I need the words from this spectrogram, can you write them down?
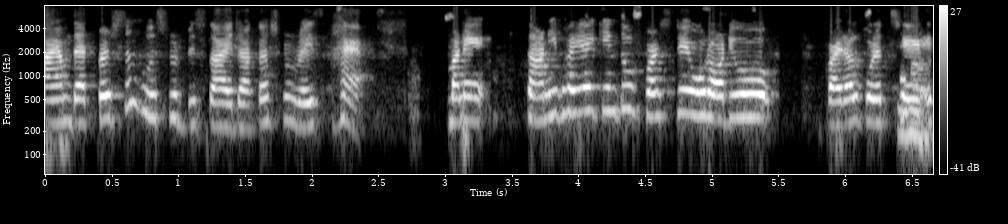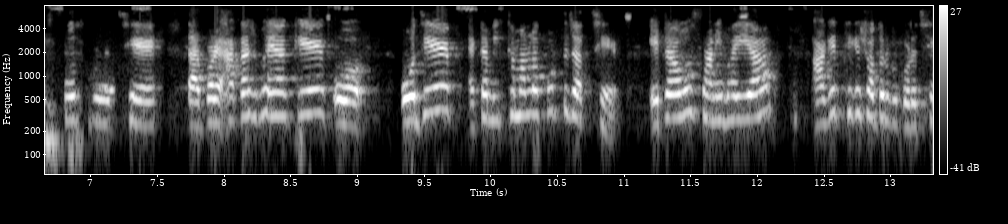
I am that person who stood beside Akash to raise হ্যাঁ। মানে সানি ভাইয়া কিন্তু ফার্স্টে ওর অডিও ভাইরাল করেছে। এক্সপোজ করেছে। তারপরে আকাশ ভাইয়াকে ও যে একটা মিথ্যা মামলা করতে যাচ্ছে এটাও সানি ভাইয়া আগে থেকে সতর্ক করেছে।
